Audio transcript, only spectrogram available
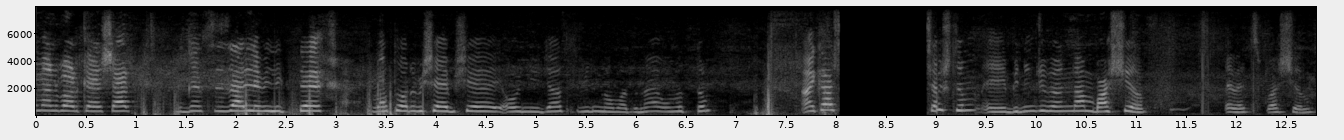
merhaba arkadaşlar. Bugün sizlerle birlikte motor bir şey bir şey oynayacağız. Bilmiyorum adını unuttum. Arkadaşlar çalıştım. Ee, birinci bölümden başlayalım. Evet başlayalım.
